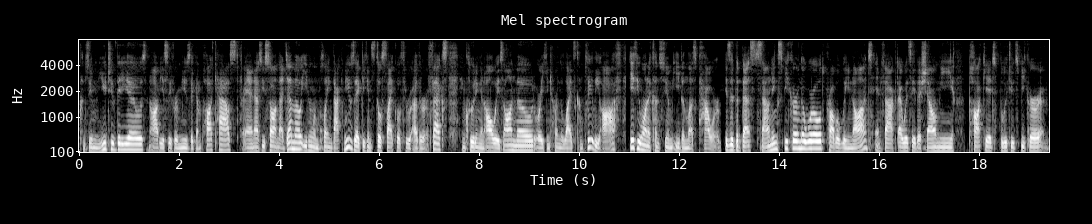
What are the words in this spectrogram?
consuming YouTube videos, and obviously for music and podcasts. And as you saw in that demo, even when playing back music, you can still cycle through other effects, including an always on mode, or you can turn the lights completely off if you want to consume even less power. Is it the best sounding speaker in the world? Probably not. In fact, I would say the Xiaomi Pocket Bluetooth speaker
